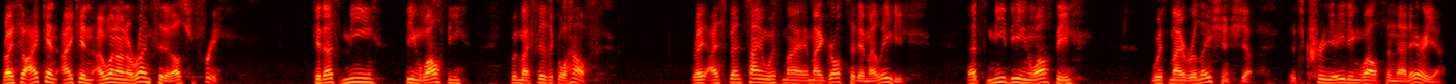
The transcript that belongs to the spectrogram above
Right? So I can I can I went on a run today. That was for free. Okay, that's me being wealthy with my physical health. Right? I spent time with my my girl today, my lady. That's me being wealthy with my relationship. It's creating wealth in that area,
